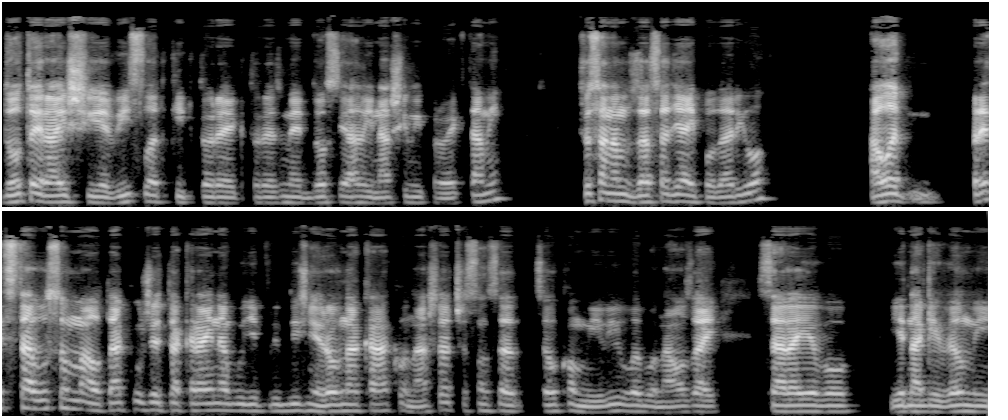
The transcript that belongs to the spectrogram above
doterajšie výsledky, ktoré, ktoré sme dosiahli našimi projektami, čo sa nám v zásade aj podarilo. Ale predstavu som mal takú, že tá krajina bude približne rovnaká ako naša, čo som sa celkom milil, lebo naozaj Sarajevo jednak je veľmi,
